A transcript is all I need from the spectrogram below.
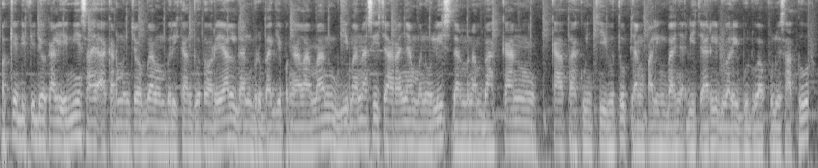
Oke, di video kali ini saya akan mencoba memberikan tutorial dan berbagi pengalaman Gimana sih caranya menulis dan menambahkan kata kunci YouTube yang paling banyak dicari 2021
